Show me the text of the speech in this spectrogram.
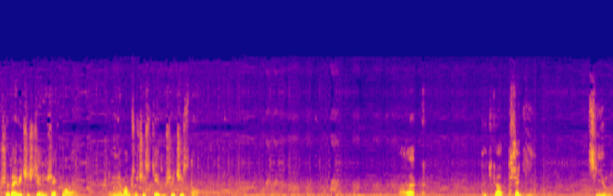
Už je tady vyčištěný všechno, ne? Tady nemám co čistit, už je čisto. Tak. Teďka třetí cíl.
